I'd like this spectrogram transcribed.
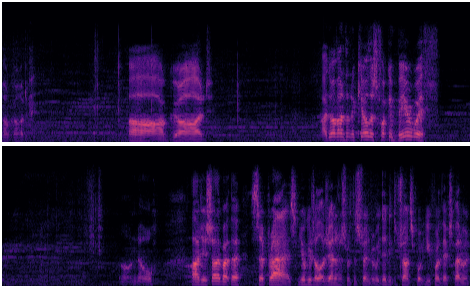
Oh god. Oh god. I don't have anything to kill this fucking bear with. Oh no. Ajay, sorry about the surprise. Yogi's a lot of generous with the syringe, but we did need to transport you for the experiment.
